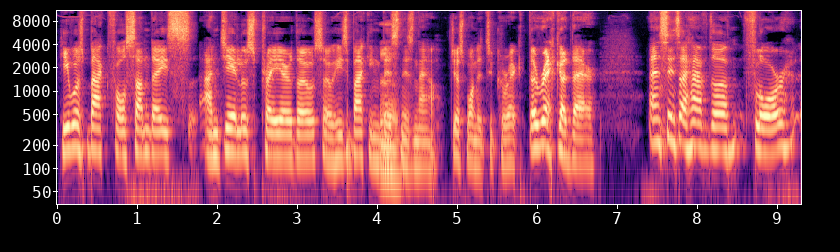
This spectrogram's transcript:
He was back for Sunday's Angelus prayer though, so he's back in oh. business now. Just wanted to correct the record there. And since I have the floor,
